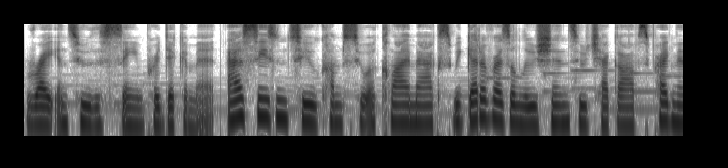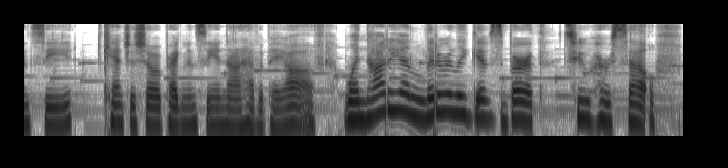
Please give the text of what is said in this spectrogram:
right into the same predicament. As season 2 comes to a climax, we get a resolution to Chekhov's pregnancy, can't just show a pregnancy and not have it pay off, when Nadia literally gives birth to herself.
